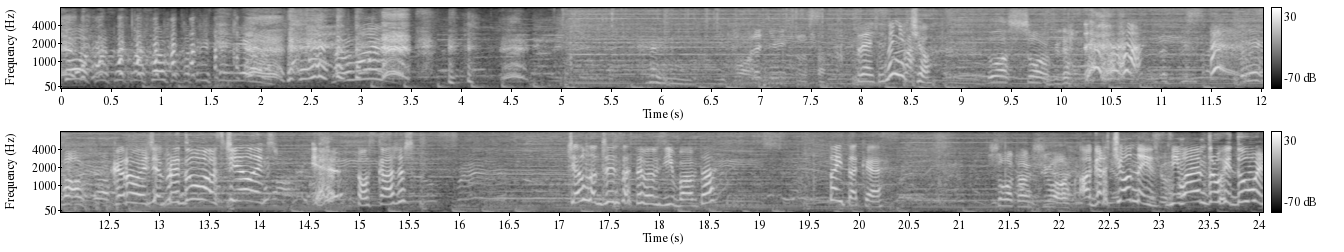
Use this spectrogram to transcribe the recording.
Що, краса кросовку по 300 євро. Нормально? Третє ну нічого. О, що, блядь. Ригавка. Коротше, придумав челендж. Що скажеш? Чел на джинсах тебе вз'їбав, так? Та й таке. Що там, чувак? Огорчений, знімаємо другий дубль.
